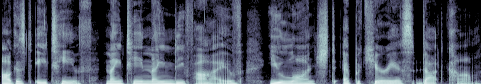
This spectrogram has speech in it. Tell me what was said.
August 18th, 1995, you launched Epicurious.com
